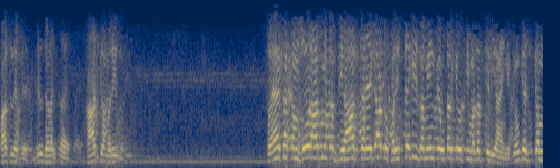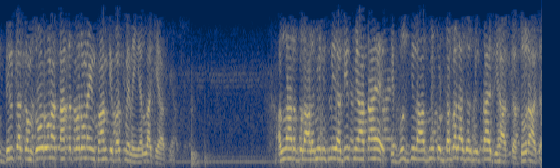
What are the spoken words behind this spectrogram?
فاصلے پہ، دل دھڑکتا ہے۔ ہارٹ کا مریض تو ایسا کمزور آدمی جب جہاد کرے گا تو فرشتے بھی زمین پہ اتر کے اس کی مدد کے لیے آئیں گے۔ کیونکہ دل کا کمزور ہونا، طاقتور ہونا انسان کے بس میں نہیں ہے، اللہ کے ہاتھ میں۔ اللہ رب العالمین اس لیے حدیث میں آتا ہے کہ بز دل آدمی کو ڈبل اجر ملتا ہے جہاد کا دوہرا اجر۔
